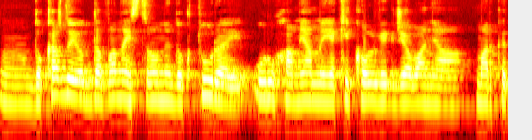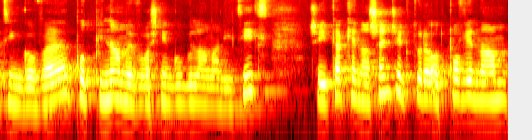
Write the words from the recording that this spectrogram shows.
Mm, do każdej oddawanej strony, do której uruchamiamy jakiekolwiek działania marketingowe, podpinamy właśnie Google Analytics, czyli takie narzędzie, które odpowie nam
